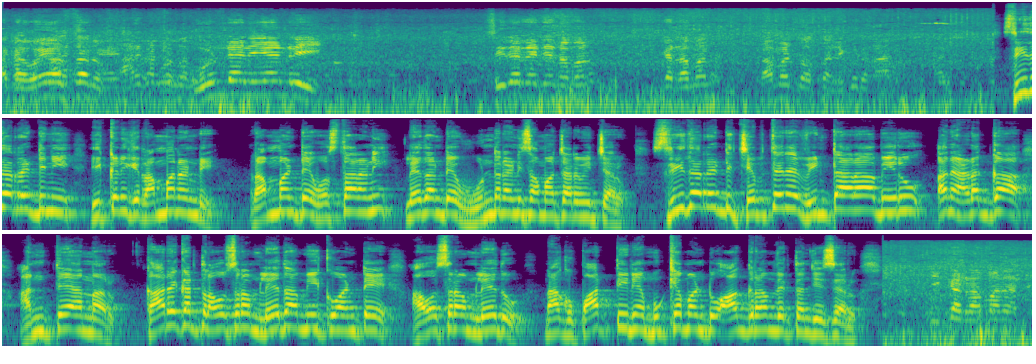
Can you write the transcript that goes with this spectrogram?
అక్కడ పోయి వస్తాను. ఉండనియండి శ్రీధర్ రెడ్డి రమ్మను. ఇక్కడ రమ్మను. రమ్మంటే వస్తాను. ఇక్కడ శ్రీధర్ రెడ్డిని ఇక్కడికి రమ్మనండి. రమ్మంటే వస్తానని లేదంటే ఉండనని సమాచారం ఇచ్చారు. శ్రీధర్ రెడ్డి చెబితేనే వింటారా మీరు అని అడగ్గా అంతే అన్నారు. కార్యకర్తల అవసరం లేదా మీకు అంటే అవసరం లేదు. నాకు పార్టీనే ముఖ్యమంటూ ఆగ్రహం వ్యక్తం చేశారు. ఇక్కడ రమ్మనండి.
